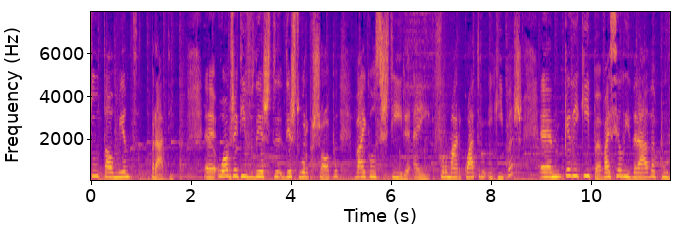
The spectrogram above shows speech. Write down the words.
totalmente prático. Uh, o objetivo deste, deste workshop vai consistir em formar quatro equipas. Ehm, cada equipa vai ser liderada por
